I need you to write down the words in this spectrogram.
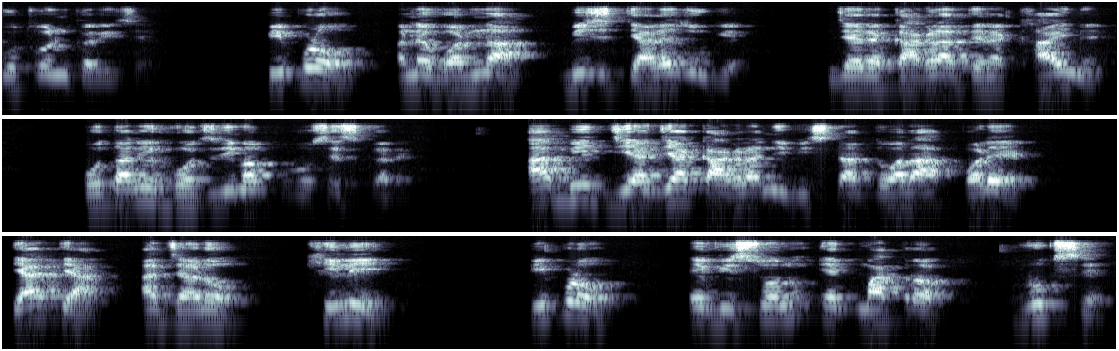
ગોઠવણ કરી છે. પીપળો અને વડના બીજ ત્યારે જ ઉગે. જ્યારે કાગડા તેને ખાઈને પોતાની હોજરીમાં પ્રોસેસ કરે. આ બીજ જ્યાં જ્યાં કાગડાની વિસ્તાર દ્વારા પડે, ત્યાં ત્યાં આ ઝાડો ખીલી, પીપળો એ વિશ્વનું એકમાત્ર વૃક્ષ છે,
